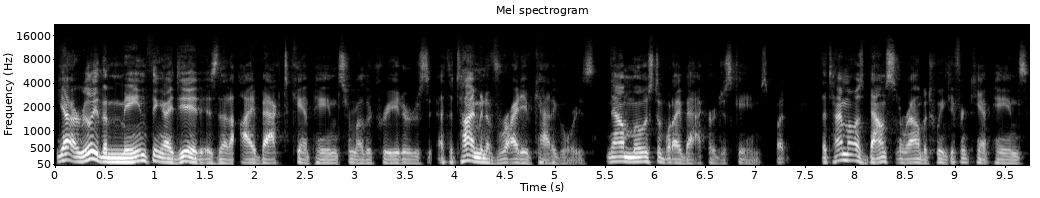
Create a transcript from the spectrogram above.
Yeah, really, the main thing I did is that I backed campaigns from other creators at the time in a variety of categories. Now, most of what I back are just games, but at the time I was bouncing around between different campaigns,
